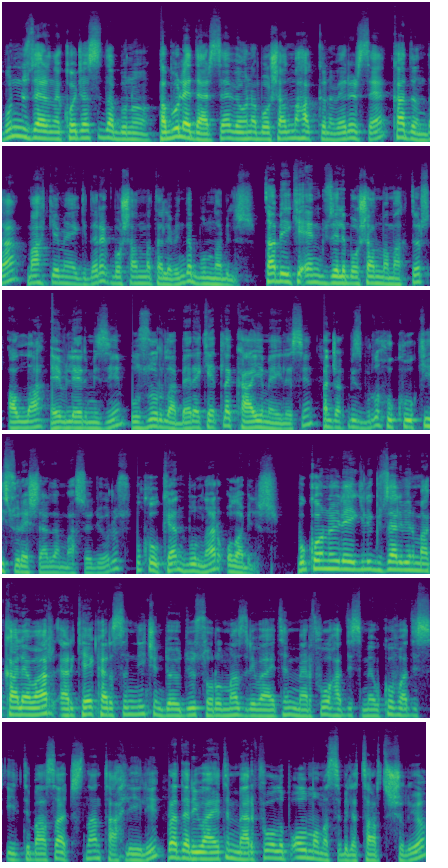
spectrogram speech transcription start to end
Bunun üzerine kocası da bunu kabul ederse ve ona boşanma hakkını verirse kadın da mahkemeye giderek boşanma talebinde bulunabilir. Tabii ki en güzeli boşanmamaktır. Allah evlerimizi huzurla, bereketle kaim eylesin. Ancak biz burada hukuki süreçlerden bahsediyoruz. Hukuken bunlar olabilir. Bu konuyla ilgili güzel bir makale var. Erkeğe karısının niçin dövdüğü sorulmaz rivayetin merfu hadis, mevkuf hadis iltibası açısından tahlili. Burada rivayetin merfu olup olmaması bile tartışılıyor.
